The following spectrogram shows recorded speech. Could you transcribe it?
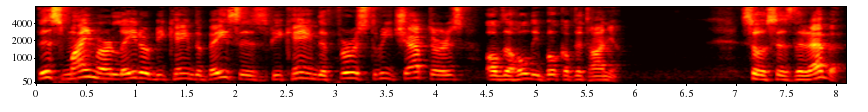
this maimer later became the basis, became the first three chapters of the holy book of the Tanya. So says the Rebbe,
